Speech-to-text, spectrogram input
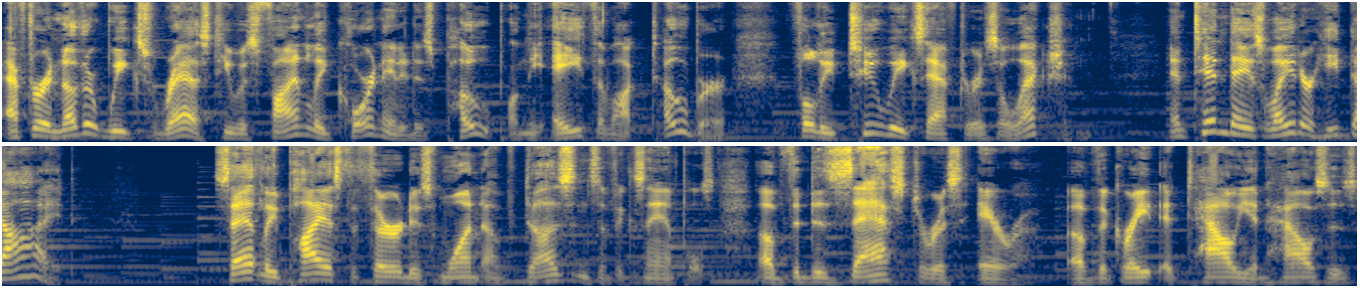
After another week's rest, he was finally coronated as pope on the 8th of October, fully two weeks after his election, and ten days later he died. Sadly, Pius III is one of dozens of examples of the disastrous era of the great Italian houses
